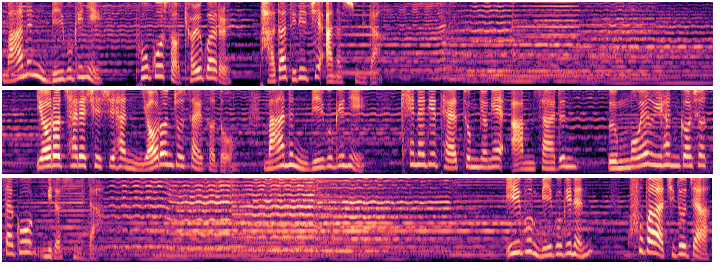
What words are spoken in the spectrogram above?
많은 미국인이 보고서 결과를 받아들이지 않았습니다. 여러 차례 실시한 여론조사에서도 많은 미국인이 케네디 대통령의 암살은 음모에 의한 것이었다고 믿었습니다. 일부 미국인은 쿠바 지도자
